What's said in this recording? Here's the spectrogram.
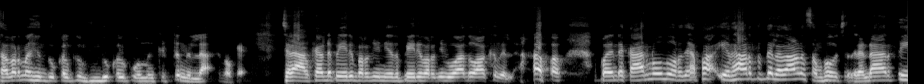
സവർണ ഹിന്ദുക്കൾക്കും ഹിന്ദുക്കൾക്കും ഒന്നും കിട്ടുന്നില്ല എന്നൊക്കെ. ചില ആൾക്കാരുടെ പേര് പറഞ്ഞു ഇനി അത് പേര് പറഞ്ഞ് വിവാദമാക്കുന്നില്ല അപ്പൊ അപ്പൊ അതിന്റെ കാരണം എന്ന് പറഞ്ഞാൽ അപ്പൊ യഥാർത്ഥത്തിൽ അതാണ് സംഭവിച്ചത്. രണ്ടായിരത്തി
